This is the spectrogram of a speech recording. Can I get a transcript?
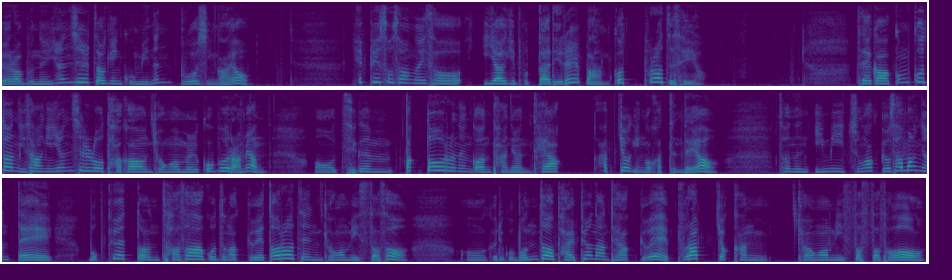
여러분의 현실적인 고민은 무엇인가요? 해피소성에서 이야기 보따리를 마음껏 풀어주세요. 제가 꿈꾸던 이상이 현실로 다가온 경험을 꼽으라면 어, 지금 딱 떠오르는 건 단연 대학 합격인 것 같은데요. 저는 이미 중학교 3학년 때 목표했던 자사고등학교에 떨어진 경험이 있어서 어, 그리고 먼저 발표난 대학교에 불합격한 경험이 있었어서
